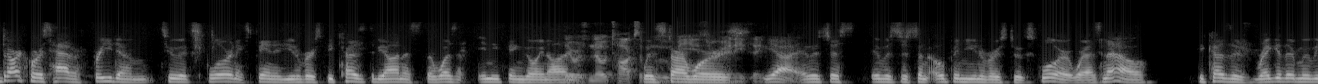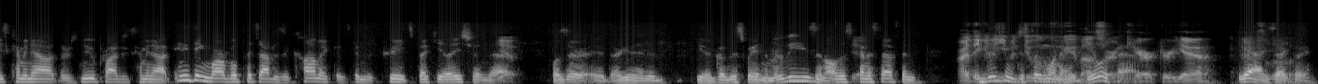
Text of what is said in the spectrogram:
Dark Horse had a freedom to explore an expanded universe because, to be honest, there wasn't anything going on There was no talks with movies Star or Wars. anything. Yeah, it was just it was just an open universe to explore. Whereas now, because there's regular movies coming out, there's new projects coming out. Anything Marvel puts out as a comic is going to create speculation that Yeah. was there They're going to you know go this way in the movies and all this Yeah. kind of stuff. And Are they going to even just do a movie about a certain that. character? Yeah. yeah, absolutely. exactly.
